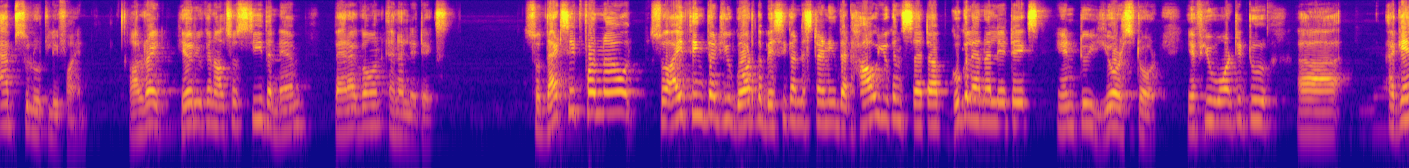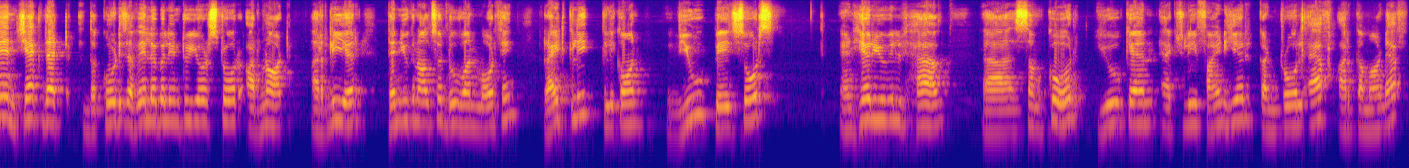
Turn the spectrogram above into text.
absolutely fine. All right. Here you can also see the name paragon analytics so that's it for now. So i think that you got the basic understanding that how you can set up google analytics into your store. If you wanted to uh, again check that the code is available into your store or not earlier then you can also do one more thing. Right click click on view page source. And here you will have uh, some code. You can actually find here control F or command F.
